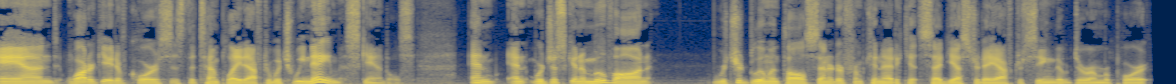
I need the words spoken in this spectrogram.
And Watergate, of course, is the template after which we name scandals. And, and we're just going to move on. Richard Blumenthal, senator from Connecticut, said yesterday after seeing the Durham report,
